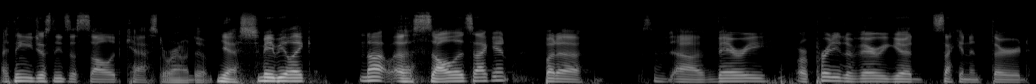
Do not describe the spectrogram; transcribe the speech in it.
I think he just needs a solid cast around him. Yes. Maybe like not a solid second, but a uh, very or pretty to very good second and third.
